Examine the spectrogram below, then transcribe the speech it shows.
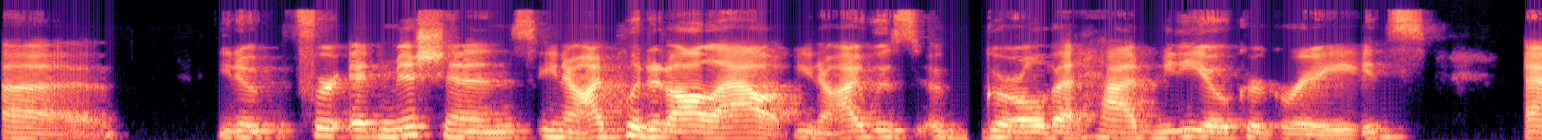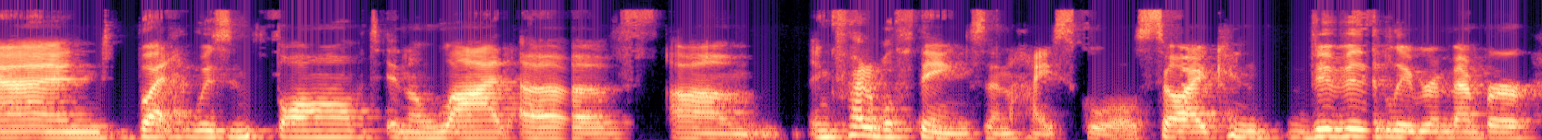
uh, you know for admissions. You know I put it all out. You know I was a girl that had mediocre grades and but was involved in a lot of um, incredible things in high school. So I can vividly remember,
